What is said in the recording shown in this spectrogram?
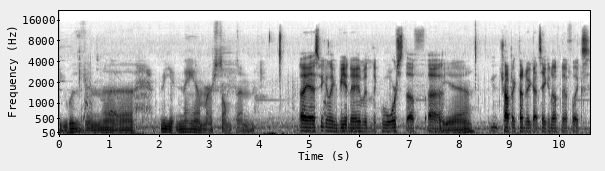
he was in uh Vietnam or something. Oh yeah, speaking of like Vietnam and like war stuff, uh, Oh, yeah. Tropic Thunder got taken off Netflix.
